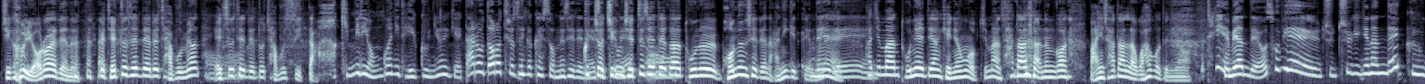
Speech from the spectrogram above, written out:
지갑을 열어야 되는. 그러니까 Z세대를 잡으면 어. X세대도 잡을 수 있다. 아, 긴밀히 연관이 돼 있군요. 이게 따로 떨어뜨려서 생각할 수 없는 세대네요. 그렇죠. 지금 Z세대가 어. 돈을 버는 세대는 아니기 때문에 네네. 하지만 돈에 대한 개념은 없지만 사달라는 건 많이 사달라고 하거든요. 되게 애매한데요. 소비의 주축이긴 한데 그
